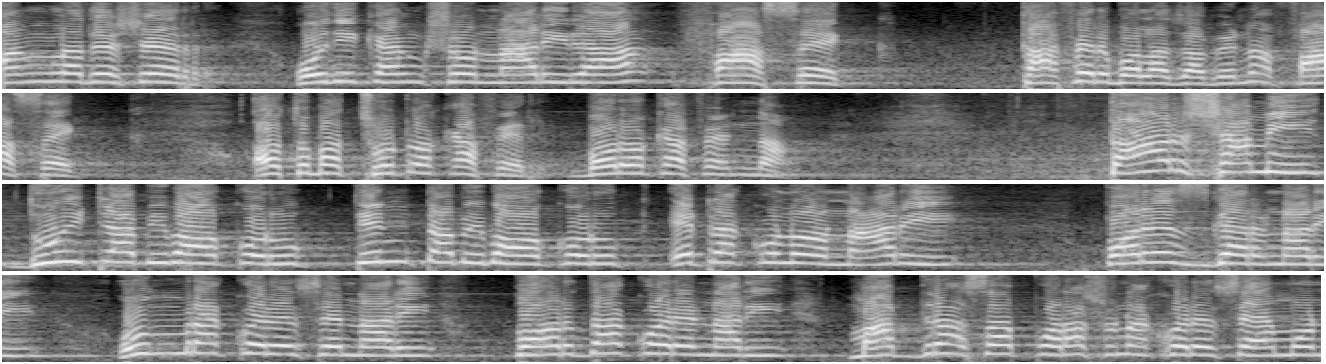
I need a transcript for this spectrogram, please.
বাংলাদেশের অধিকাংশ নারীরা ফাসেক। কাফের বলা যাবে না, ফাসেক। অথবা ছোট কাফের, বড় কাফের না। তার স্বামী দুইটা বিবাহ করুক, তিনটা বিবাহ করুক, এটা কোনো নারী, পরেশগার নারী, উমরা করেছে নারী পর্দা করে নারী, মাদ্রাসা পড়াশোনা করেছে এমন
